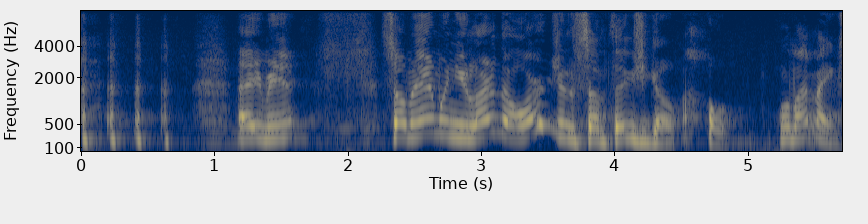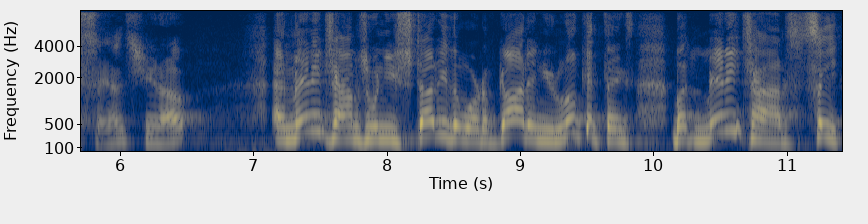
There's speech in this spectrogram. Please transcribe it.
Amen. So, man, when you learn the origin of some things, you go, oh, well, that makes sense, you know? And many times when you study the Word of God and you look at things, but many times, see,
